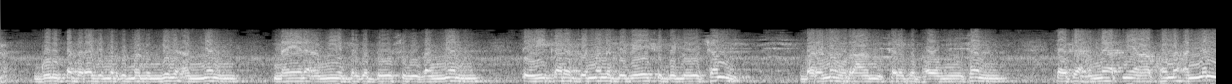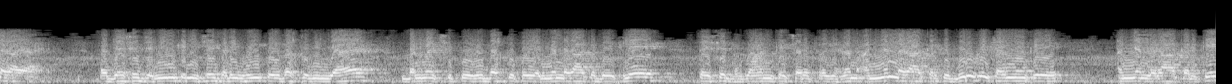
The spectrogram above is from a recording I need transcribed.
गुरुपद रज मृद मनंजन अंजन नयन अमी दृग दोष विभंजन तेही कर विमल विवेक विलोचन वर्णो राम चरित भवमोचन। कहते हमने अपनी आँखों में अंजन लगाया है, और जैसे ज़मीन के नीचे गड़ी हुई कोई वस्तु मिल जाए वन में छिपी हुई वस्तु कोई अंजन लगा के देख ले तैसे भगवान के चरित्र हम अंजन लगा करके, गुरु के चरणों के अंजन लगा करके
